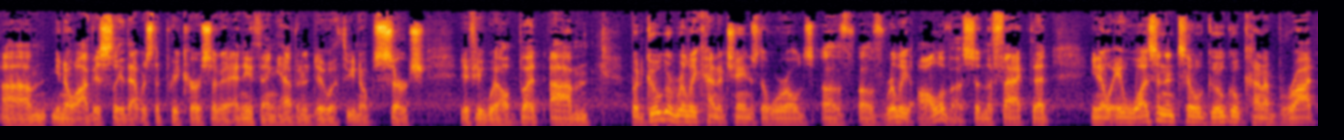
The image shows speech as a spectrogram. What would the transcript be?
um, you know, obviously that was the precursor to anything having to do with, you know, search, if you will. But, um, but Google really kind of changed the worlds of, of really all of us and the fact that, you know, it wasn't until Google kind of brought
